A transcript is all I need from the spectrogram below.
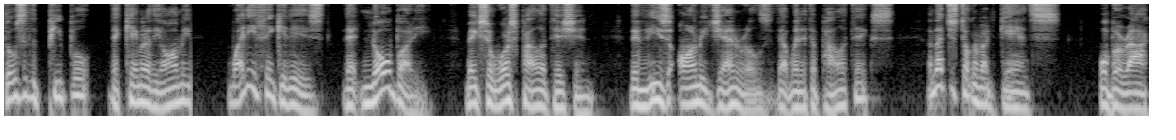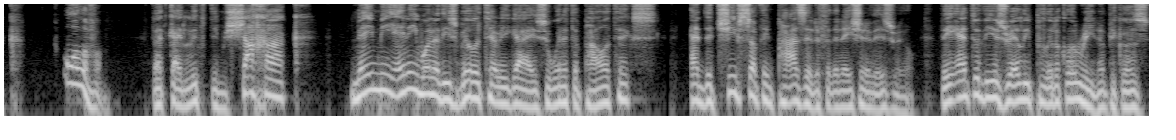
those are the people that came out of the army? Why do you think it is that nobody makes a worse politician than these army generals that went into politics? I'm not just talking about Gantz or Barak, all of them. That guy Lipkin-Shahak. Name me any one of these military guys who went into politics and achieved something positive for the nation of Israel. They entered the Israeli political arena because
